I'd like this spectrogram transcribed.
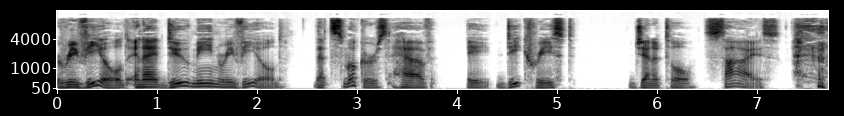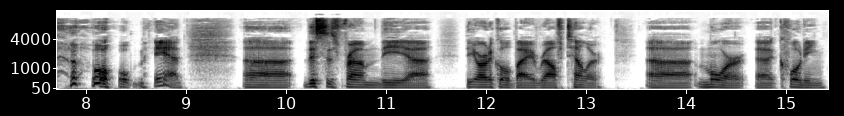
revealed, and I do mean revealed, that smokers have a decreased genital size. oh man, uh, this is from the uh, the article by Ralph Teller. Uh, more uh, quoting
